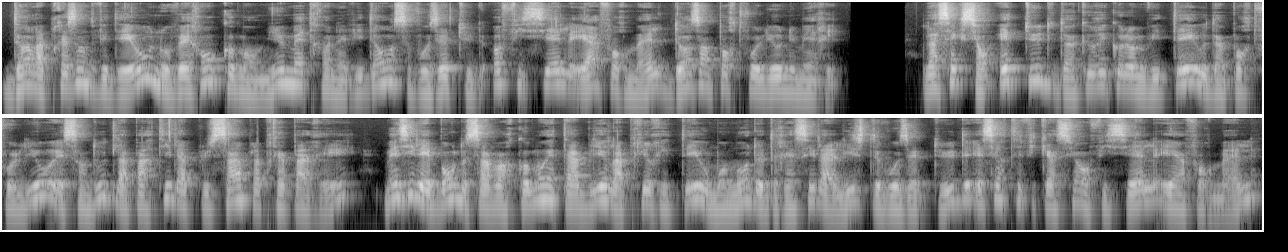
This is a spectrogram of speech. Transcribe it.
Dans la présente vidéo, nous verrons comment mieux mettre en évidence vos études officielles et informelles dans un portfolio numérique. La section Études d'un curriculum vitae ou d'un portfolio est sans doute la partie la plus simple à préparer, mais il est bon de savoir comment établir la priorité au moment de dresser la liste de vos études et certifications officielles et informelles,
